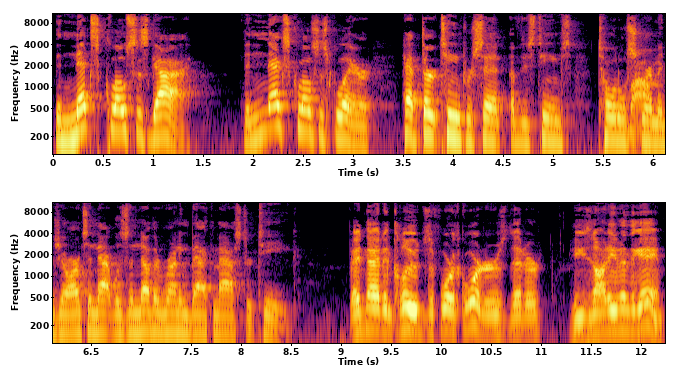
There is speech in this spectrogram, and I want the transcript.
The next closest guy, the next closest player, had 13% of his team's total wow. scrimmage yards, and that was another running back, Master Teague. And that includes the fourth quarters that are he's not even in the game.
